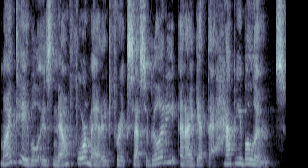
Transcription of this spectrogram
my table is now formatted for accessibility and I get the happy balloons.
